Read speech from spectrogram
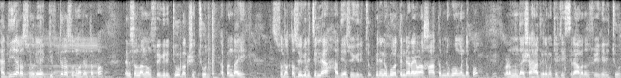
ഹദിയ റസൂലെ ഗിഫ്റ്റ് റസൂൽ എന്ന് പറഞ്ഞെടുത്തപ്പോൾ നബിസുല്ലാ തങ്ങൾ സ്വീകരിച്ചു ഭക്ഷിച്ചു. അപ്പം എന്തായി? സുതക്ക സ്വീകരിച്ചില്ല ഹദിയ സ്വീകരിച്ചു. പിന്നെ നുഭവത്തിന്റെ ഇടയിൽ ഹാത്തം നുഭവം കണ്ടപ്പോൾ ഇവിടെ നിന്ന് ഷഹാദ് കരീം വെച്ച് ഇസ്ലാം മതം സ്വീകരിച്ചു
